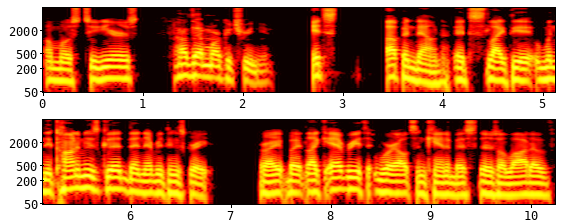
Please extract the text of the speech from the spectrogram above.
almost two years. How's that market treating you? It's up and down. It's like the when the economy is good, then everything's great, right? But like everywhere else in cannabis, there's a lot of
